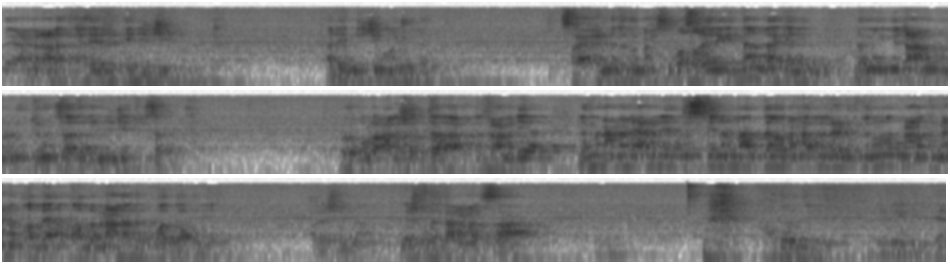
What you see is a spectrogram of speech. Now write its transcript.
كله يعمل على تحرير ال energy. ال energy موجودة. صحيح انها تكون محسوبة صغيرة جدا لكن لما يجي يتعامل مع ال electrons هذا ال energy تكسب. ويقول له علشان تحدث العملية لما نعمل لي عملية تسخين المادة ونحرر الإلكترونات معناته ان إحنا تغلبنا على هذه القوى الداخلية. علشان ليش قدرت على الساعة؟ هذا جميل جدا.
